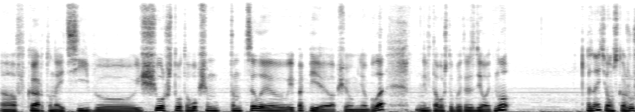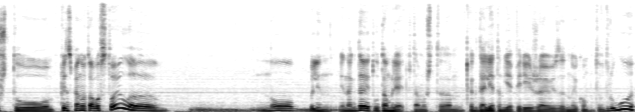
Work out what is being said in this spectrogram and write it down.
в карту, найти э, еще что-то. В общем, там целая эпопея вообще у меня была для того, чтобы это сделать. Но знаете, я вам скажу, что, в принципе, оно того стоило но, блин, иногда это утомляет, потому что когда летом я переезжаю из одной комнаты в другую,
